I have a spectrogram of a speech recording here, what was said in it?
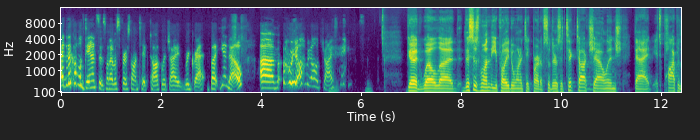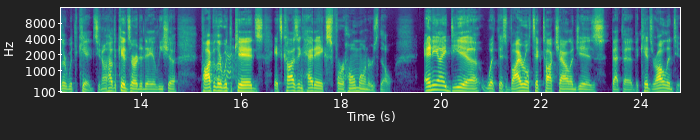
I did a couple dances when I was first on TikTok, which I regret, but, you know, um, we all we all try things. Good. Well, uh, this is one that you probably don't want to take part of. So there's a TikTok Mhm. challenge that it's popular with the kids. You know how the kids are today, Alicia. Popular with the kids. It's causing headaches for homeowners, though. Any idea what this viral TikTok challenge is that the the kids are all into?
